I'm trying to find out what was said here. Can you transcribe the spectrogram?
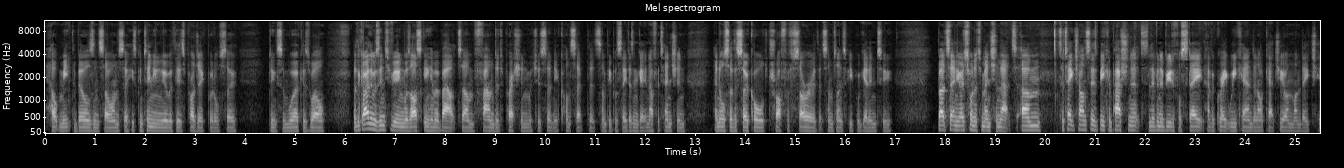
help meet the bills and so on. So he's continuing with his project, but also doing some work as well. But the guy that was interviewing was asking him about um, founder depression, which is certainly a concept that some people say doesn't get enough attention, and also the so-called trough of sorrow that sometimes people get into. But anyway, I just wanted to mention that. Um, so take chances, be compassionate, live in a beautiful state, have a great weekend, and I'll catch you on Monday. Cheers.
